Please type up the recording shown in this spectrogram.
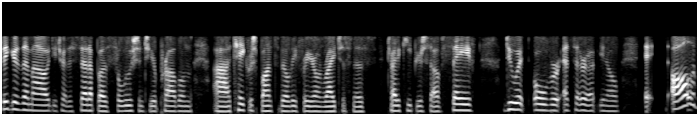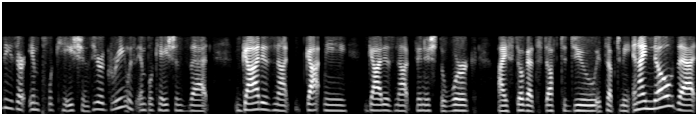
figure them out. You try to set up a solution to your problem. Uh, take responsibility for your own righteousness. Try to keep yourself safe. do it over, etc. You know, Eh, all of these are implications. You're agreeing with implications that God has not got me. God has not finished the work. I still got stuff to do. It's up to me. And I know that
